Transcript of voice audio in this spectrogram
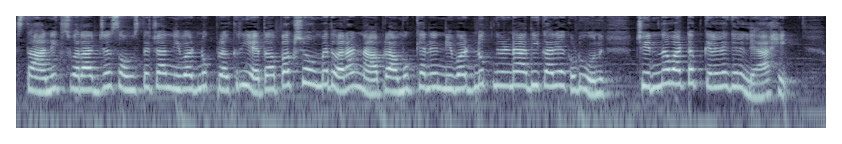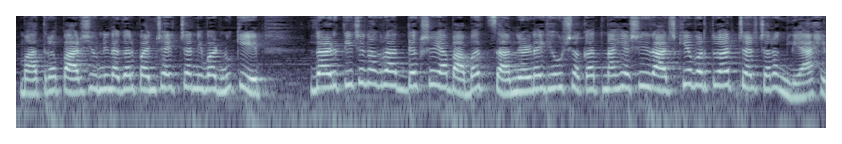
स्थानिक स्वराज्य संस्थेच्या निवडणूक प्रक्रियेत अपक्ष उमेदवारांना प्रामुख्याने निवडणूक निर्णय अधिकाऱ्याकडून चिन्ह वाटप केले गेलेले आहे. मात्र पारशिवनी नगरपंचायतच्या निवडणुकीत लढतीचे नगराध्यक्ष याबाबतचा निर्णय घेऊ शकत नाही अशी राजकीय वर्तुळात चर्चा रंगली आहे.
